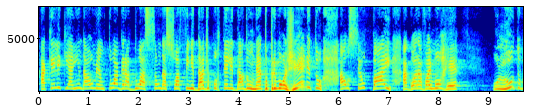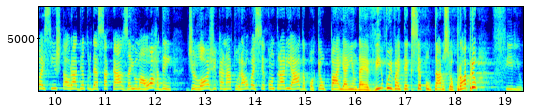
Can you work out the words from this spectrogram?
aquele que ainda aumentou a graduação da sua afinidade por ter lhe dado um neto primogênito ao seu pai, agora vai morrer o luto vai se instaurar dentro dessa casa e uma ordem de lógica natural vai ser contrariada, porque o pai ainda é vivo e vai ter que sepultar o seu próprio filho.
